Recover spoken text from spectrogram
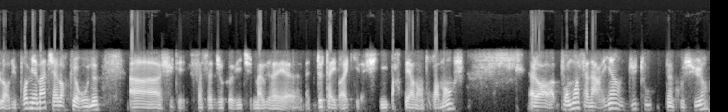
lors du premier match, alors que Rune a chuté face à Djokovic. Malgré euh, deux tie-breaks, il a fini par perdre en trois manches. Alors pour moi, ça n'a rien du tout d'un coup sûr.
